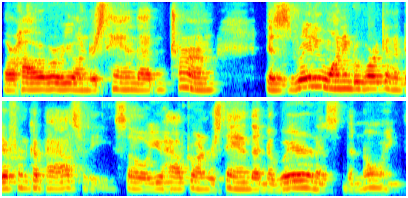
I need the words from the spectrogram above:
or however you understand that term, is really wanting to work in a different capacity. So you have to understand that awareness, the knowing,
